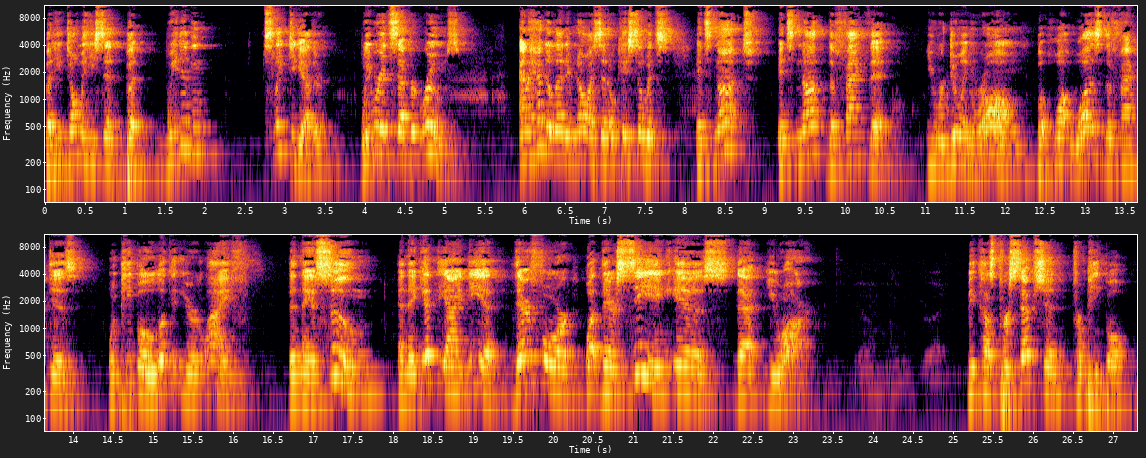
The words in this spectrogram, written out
But he told me he said, "But we didn't sleep together. We were in separate rooms." And I had to let him know. I said, "Okay, so it's it's not it's not the fact that you were doing wrong, but what was the fact is when people look at your life, then they assume and they get the idea, therefore, what they're seeing is that you are. Because perception for people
